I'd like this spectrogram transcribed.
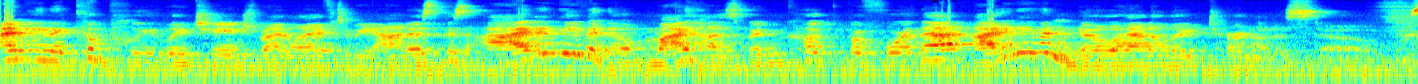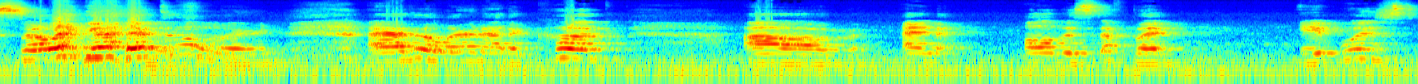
I mean it completely changed my life to be honest because I didn't even know my husband cooked before that. I didn't even know how to like turn on a stove. So like I had to learn. I had to learn how to cook um, and all this stuff but it was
